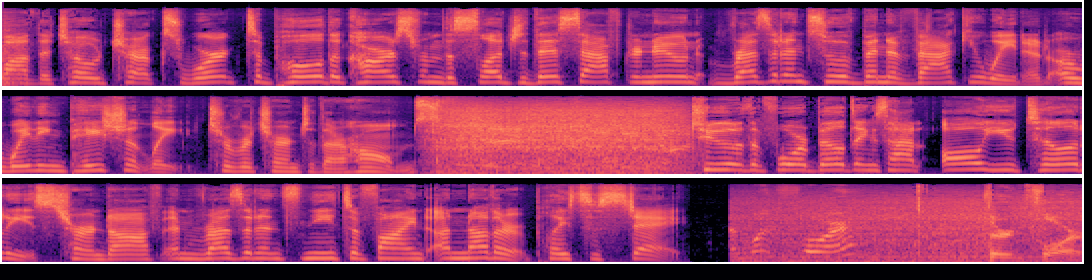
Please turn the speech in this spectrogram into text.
While the tow trucks work to pull the cars from the sludge this afternoon, residents who have been evacuated are waiting patiently to return to their homes. Two of the four buildings had all utilities turned off, and residents need to find another place to stay. And what floor? Third floor.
